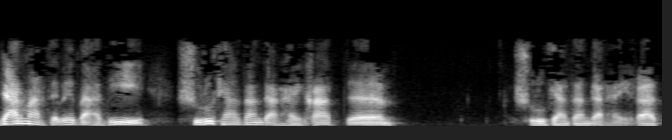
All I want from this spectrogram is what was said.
در مرتبه بعدی شروع کردن در حقیقت شروع کردن در حقیقت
